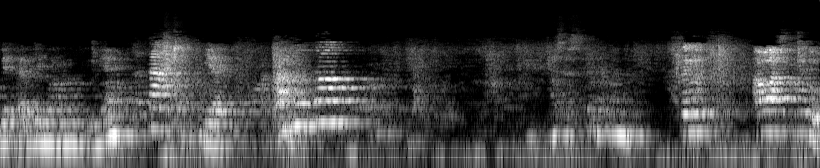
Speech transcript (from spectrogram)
Biar Kak Jenny guntingnya. Kata. Ya. Tengok, awas dulu.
